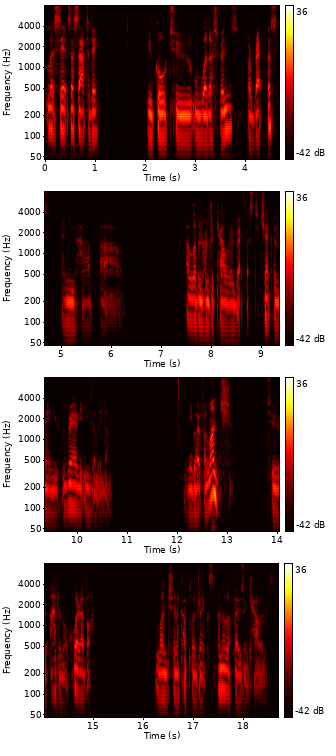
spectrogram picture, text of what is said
let's say it's a Saturday, you go to Wetherspoon's for breakfast and you have a 1100 calorie breakfast. Check the menu, very easily done. Then you go out for lunch to, I don't know, wherever. Lunch and a couple of drinks, another thousand calories.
